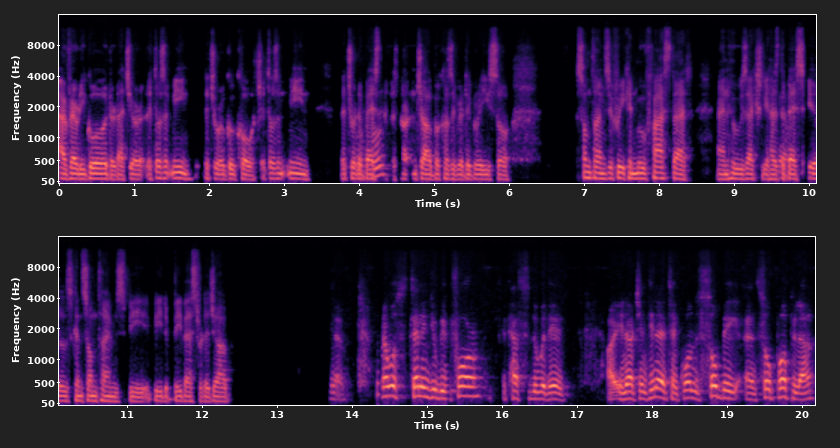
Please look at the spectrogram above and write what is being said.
are very good or that you're it doesn't mean that you're a good coach. It doesn't mean that you're the best mm-hmm. at a certain job because of your degree. So sometimes if we can move past that and who's actually has yeah. the best skills can sometimes be be be best for the job. Yeah. What i was telling you before it has to do with it uh, in argentina taekwondo is so big and so popular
